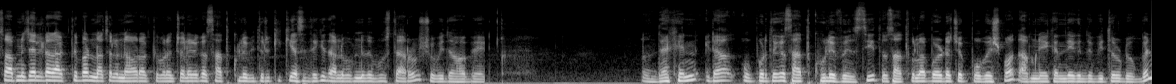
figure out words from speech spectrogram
সো আপনি চাইলে এটা রাখতে পারেন, না চাইলে নাও রাখতে পারেন। চলেন এটা সাত খুলে ভিতরে কী কী আছে দেখি, তাহলে আপনাদের বুঝতে আরও সুবিধা হবে। দেখেন, এটা উপর থেকে সাত খুলে ফেলছি। তো সাত খোলার পর এটা হচ্ছে প্রবেশ পথ আপনি এখান দিয়ে কিন্তু ভিতরে ঢুকবেন।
